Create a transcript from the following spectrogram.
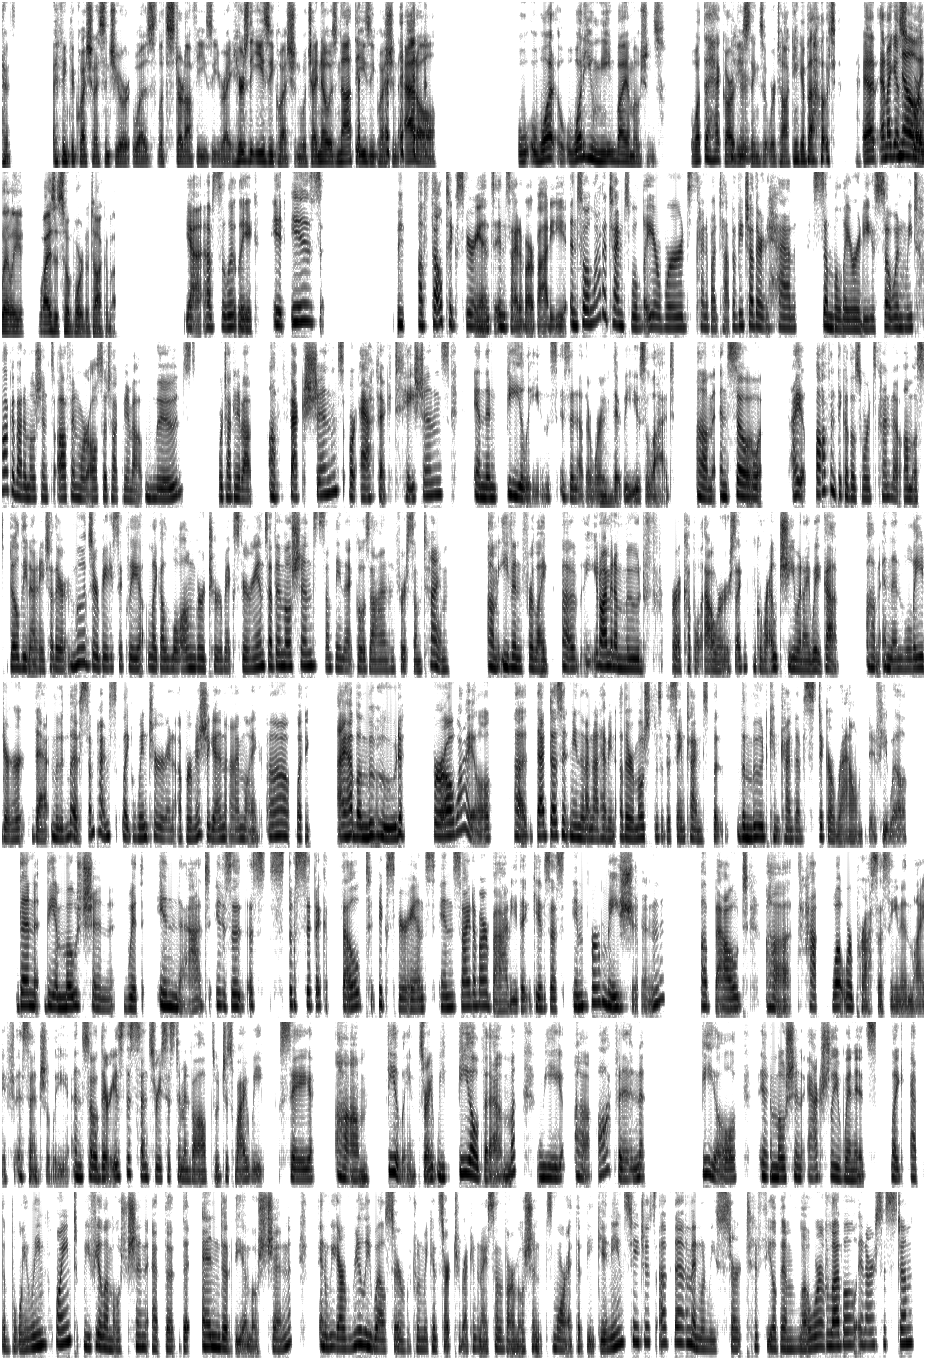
I think the question I sent you was let's start off easy, right? Here's the easy question, which I know is not the easy question at all. What what do you mean by emotions? What the heck are mm-hmm. these things that we're talking about? And and I guess no, corollary, why is it so important to talk about? Yeah, absolutely. It is a felt experience inside of our body. And so a lot of times we'll layer words kind of on top of each other and have similarities. So when we talk about emotions, often we're also talking about moods, we're talking about affections or affectations, and then feelings is another word mm. that we use a lot. Um, and so I often think of those words kind of almost building on each other. Moods are basically like a longer term experience of emotions, something that goes on for some time. Um, even for like, uh, you know, I'm in a mood for a couple hours. I'm grouchy when I wake up. Um, and then later that mood lifts. Sometimes, like winter in upper Michigan, I'm like, oh, like I have a mood for a while. Uh, that doesn't mean that I'm not having other emotions at the same time, but the mood can kind of stick around, if you will. Then the emotion within that is a, a specific felt experience inside of our body that gives us information about uh, how, what we're processing in life, essentially. And so there is this sensory system involved, which is why we say um, feelings, right? We feel them. We uh, often feel emotion actually when it's like at the boiling point. We feel emotion at the the end of the emotion. And we are really well served when we can start to recognize some of our emotions more at the beginning stages of them and when we start to feel them lower level in our system.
